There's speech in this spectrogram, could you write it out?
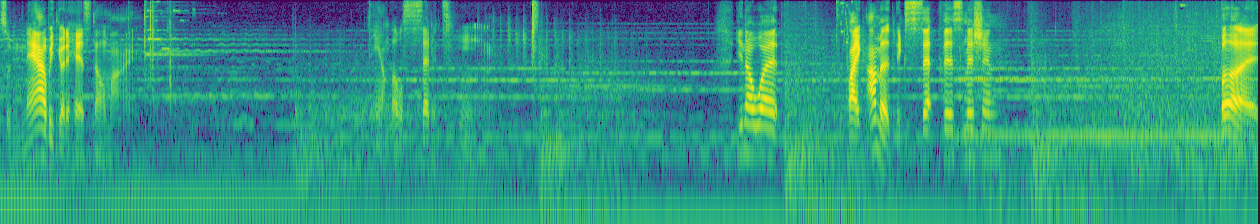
So now we can go to Headstone Mine. Damn, level 17. You know what? Like, I'm gonna accept this mission but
